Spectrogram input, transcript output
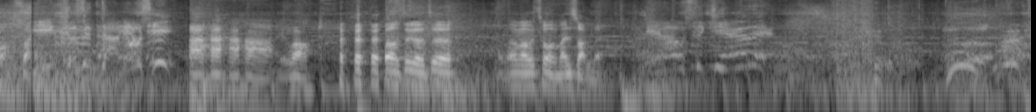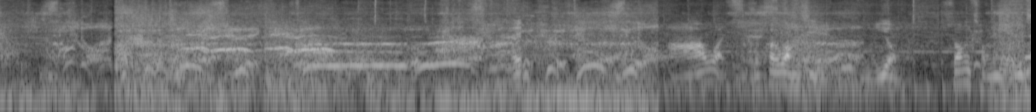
哇，帅！啊哈哈哈，有没有？哦，这个这个蛮蛮不错，蛮爽的。哎，啊万，我都快忘记了怎么用，双重连击。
